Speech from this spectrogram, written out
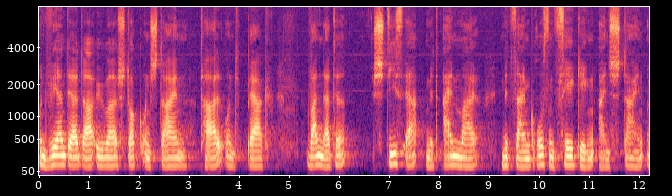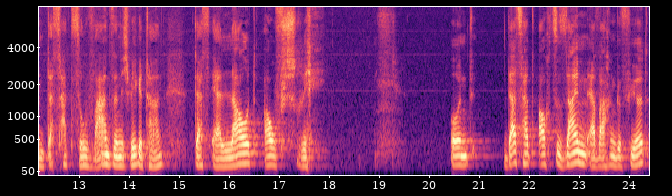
Und während er da über Stock und Stein, Tal und Berg wanderte, stieß er mit einmal mit seinem großen Zeh gegen einen Stein und das hat so wahnsinnig wehgetan, dass er laut aufschrie. Und das hat auch zu seinem Erwachen geführt,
